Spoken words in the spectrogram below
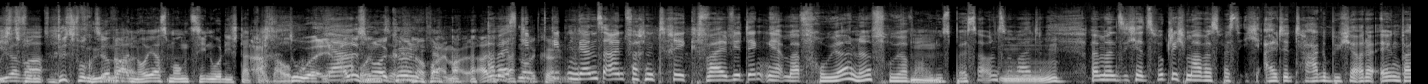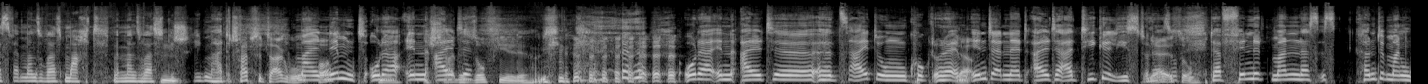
nicht früher war, fun- dysfunktional. Früher war Neujahrsmorgen 10 Uhr die Stadt war Ach sauber. du, ey, Ja. alles Und, Neukölln auf einmal. Alles Aber es gibt, gibt einen ganz einfachen Trick, weil wir denken ja immer früher, ne? früher war alles besser und so weiter. Wenn man sich jetzt wirklich mal, was weiß ich, alte Tagebücher oder irgendwas, wenn man sowas macht, wenn man sowas geschrieben hat, Schreibst du Tagebuch, mal Horst? nimmt oder in Ich schreibe alte so viel. oder in alte äh, Zeitungen guckt oder im Ja. Internet alte Artikel liest oder Ja, so, so. da findet man, das ist könnte man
